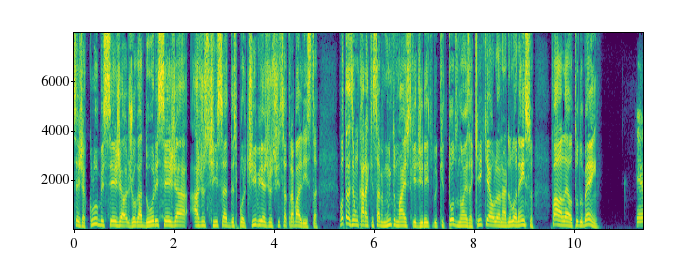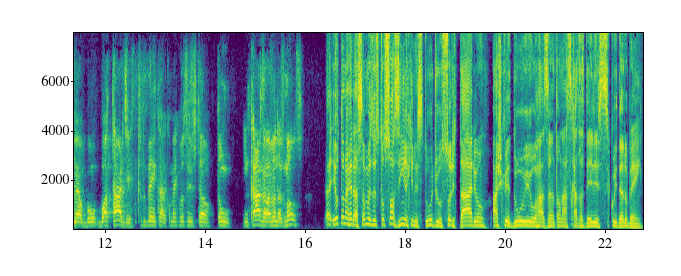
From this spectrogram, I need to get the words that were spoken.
seja clube, seja jogadores, seja a justiça desportiva e a justiça trabalhista. Vou trazer um cara que sabe muito mais que direito do que todos nós aqui, que é o Leonardo Lourenço. Fala, Léo, tudo bem? E aí, Léo, boa tarde. Tudo bem, cara? Como é que vocês estão? Estão em casa lavando as mãos? É, eu tô na redação, mas eu estou sozinho aqui no estúdio, solitário. Acho que o Edu e o Razan estão nas casas deles se cuidando bem.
